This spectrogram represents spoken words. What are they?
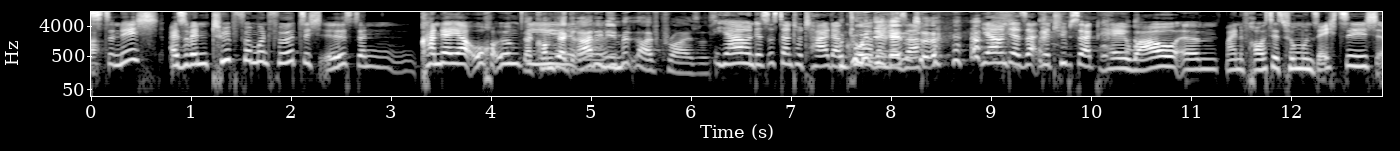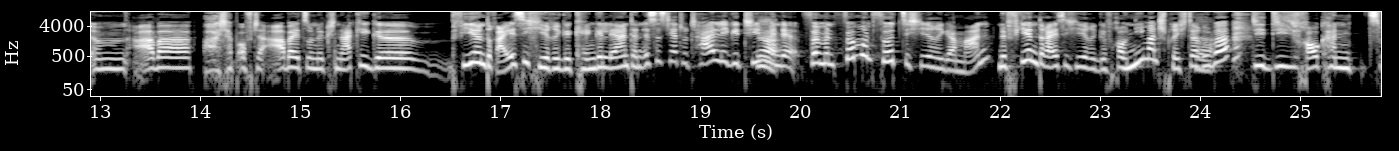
findest du nicht? Also wenn ein Typ 45 ist, dann kann der ja auch irgendwie... Da kommt ja gerade in die Midlife-Crisis. ja, und das ist dann total d'accord, Und du in die Rente. sagt, ja, und der, der Typ sagt, hey, wow, ähm, meine Frau ist jetzt 65, ähm, aber oh, ich habe auf der Arbeit so eine knackige 34-Jährige kennengelernt, dann ist es ja total legitim, Ja. wenn der für ein 45-jähriger Mann eine 34-jährige Frau, niemand spricht darüber, die, die Frau kann zwei,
